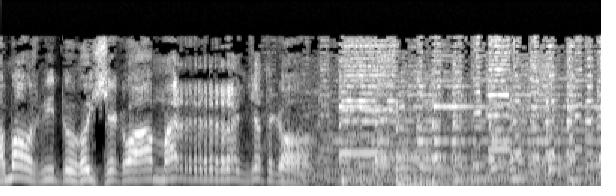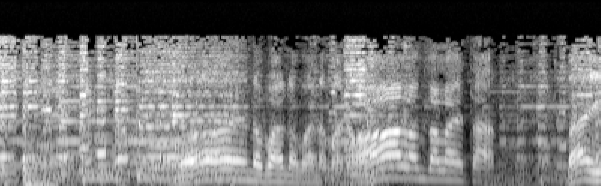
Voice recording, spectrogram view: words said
amaos bitu goizeko amarrak joteko. Bueno, bueno, bueno, bueno, alan dala eta, bai,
